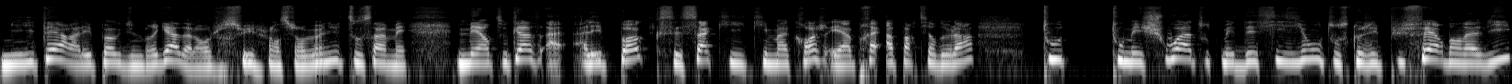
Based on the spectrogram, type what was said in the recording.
militaire à l'époque d'une brigade. Alors, j'en suis, suis revenu tout ça, mais, mais en tout cas, à, l'époque, c'est ça qui m'accroche. Et après, à partir de là, tous mes choix, toutes mes décisions, tout ce que j'ai pu faire dans la vie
